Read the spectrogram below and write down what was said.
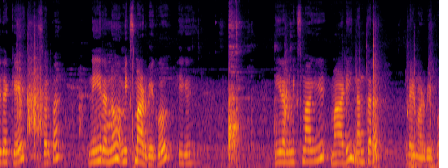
ಇದಕ್ಕೆ ಸ್ವಲ್ಪ ನೀರನ್ನು ಮಿಕ್ಸ್ ಮಾಡಬೇಕು. ಹೀಗೆ ನೀರನ್ನು ಮಿಕ್ಸ್ ಮಾಡಿ ಮಾಡಿ ನಂತರ ಗ್ರೈಂಡ್ ಮಾಡಬೇಕು.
